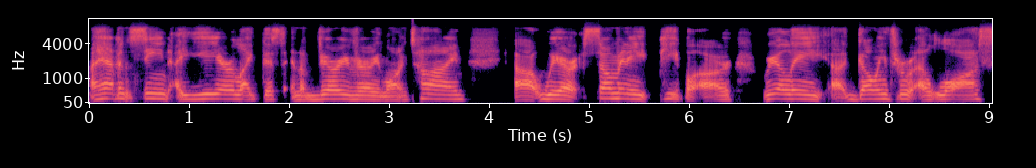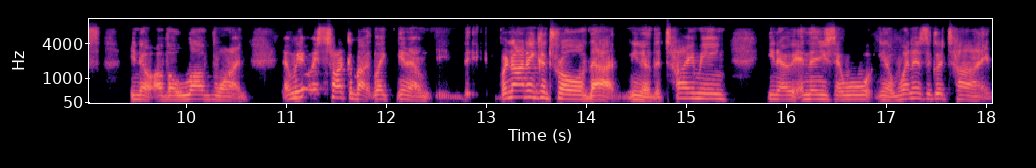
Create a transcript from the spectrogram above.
I haven't seen a year like this in a very, very long time. Uh, where so many people are really uh, going through a loss, you know, of a loved one. And we always talk about like, you know, we're not in control of that, you know, the timing, you know, and then you say, well, you know, when is a good time,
